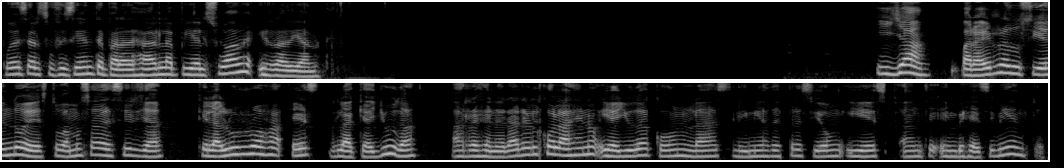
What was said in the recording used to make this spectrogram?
puede ser suficiente para dejar la piel suave y radiante. Y ya, para ir reduciendo esto, vamos a decir ya que la luz roja es la que ayuda a regenerar el colágeno y ayuda con las líneas de expresión y es anti-envejecimiento.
